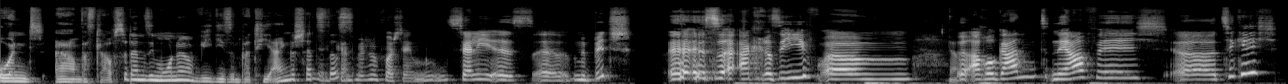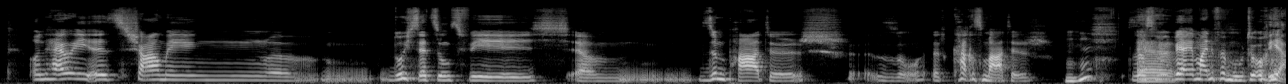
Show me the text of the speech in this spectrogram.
Und ähm, was glaubst du denn, Simone, wie die Sympathie eingeschätzt Kann ist? ich mir schon vorstellen. Sally ist äh, eine Bitch, äh, ist aggressiv, ähm, Ja. äh, arrogant, nervig, äh, zickig. Und Harry ist charming, äh, durchsetzungsfähig, ähm, sympathisch, so, äh, charismatisch. Mhm. Das Äh, wäre meine Vermutung. Ja,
